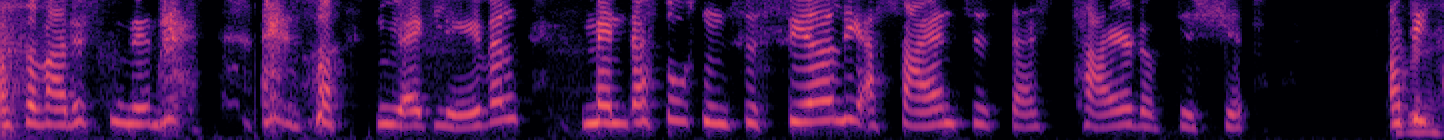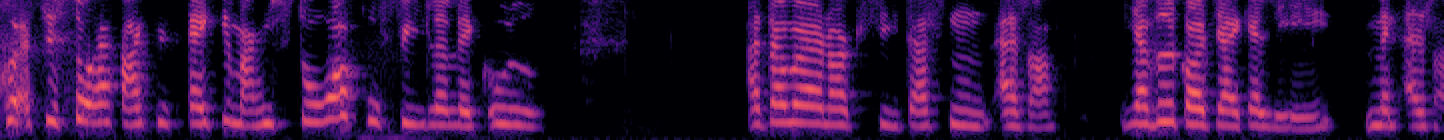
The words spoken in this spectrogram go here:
Og så var det sådan lidt, altså, nu er jeg ikke læge, vel? Men der stod sådan, sincerely a scientist that's tired of this shit. Og det, det så jeg faktisk rigtig mange store profiler lægge ud. Og der må jeg nok sige, der er sådan, altså, jeg ved godt, jeg ikke er læge, men altså,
